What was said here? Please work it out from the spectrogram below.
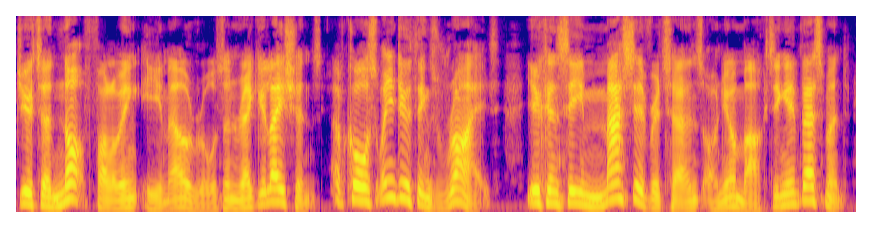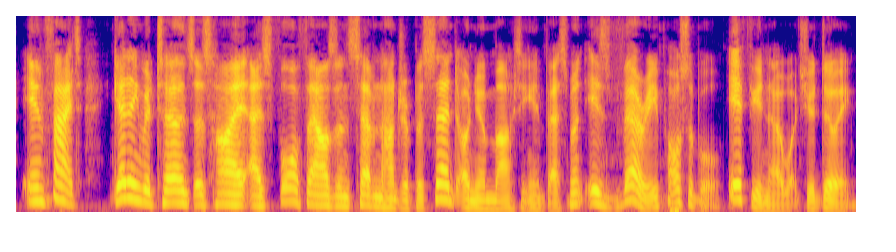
due to not following email rules and regulations. Of course, when you do things right, you can see massive returns on your marketing investment. In fact, getting returns as high as 4,700% on your marketing investment is very possible if you know what you're doing.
